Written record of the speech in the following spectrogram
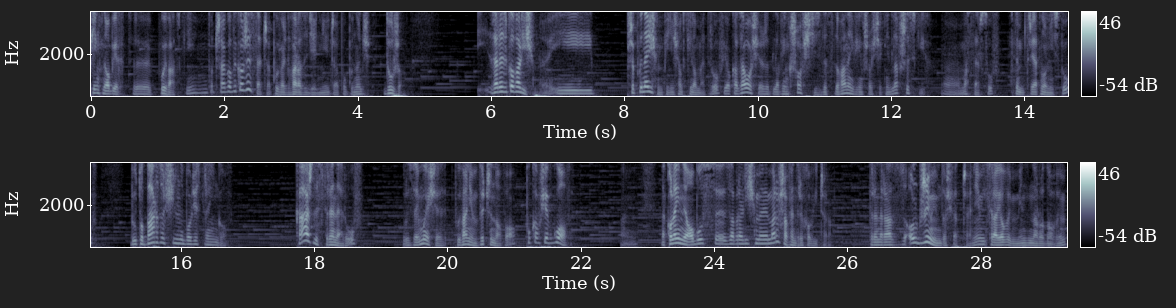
piękny obiekt e, pływacki, no to trzeba go wykorzystać. Trzeba pływać dwa razy dziennie trzeba popłynąć dużo. I zaryzykowaliśmy i przepłynęliśmy 50 km i okazało się, że dla większości, zdecydowanej większości, jak nie dla wszystkich e, mastersów, w tym triatlonistów, był to bardzo silny bodziec treningowy. Każdy z trenerów który zajmuje się pływaniem wyczynowo, pukał się w głowę. Na kolejny obóz y, zabraliśmy Mariusza Wędrychowicza, trenera z olbrzymim doświadczeniem i krajowym, i międzynarodowym,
